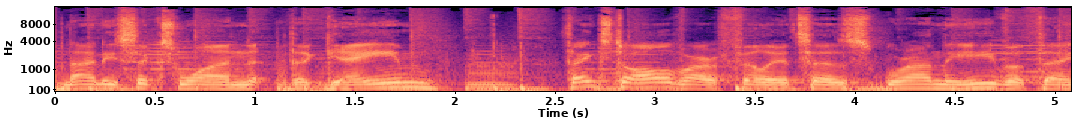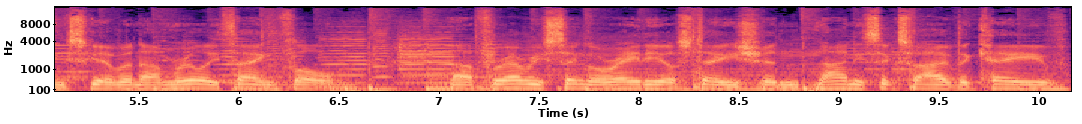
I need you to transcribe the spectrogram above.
96.1 The Game. Thanks to all of our affiliates as we're on the eve of Thanksgiving. I'm really thankful uh, for every single radio station, 96.5 The Cave,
